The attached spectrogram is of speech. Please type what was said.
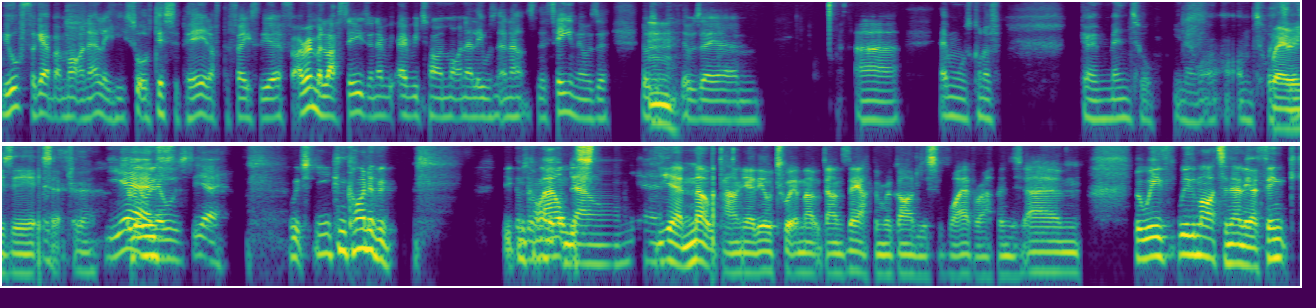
We all forget about Martinelli. He sort of disappeared off the face of the earth. I remember last season, every every time Martinelli wasn't announced to the team, there was a there was Mm. a, there was a um uh everyone was kind of going mental, you know, on, on Twitter. Where is he, etc. Yeah, there there was- was yeah, Which you can kind of you can kind meltdown. Yeah. yeah meltdown yeah the old twitter meltdowns they happen regardless of whatever happens um but with with martinelli i think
